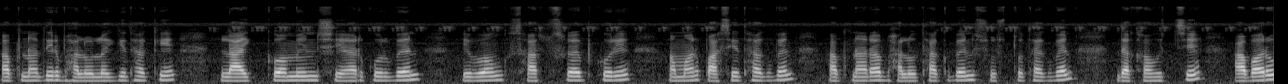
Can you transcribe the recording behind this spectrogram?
আপনাদের ভালো লাগে থাকে, লাইক, কমেন্ট, শেয়ার করবেন এবং সাবস্ক্রাইব করে আমার পাশে থাকবেন। আপনারা ভালো থাকবেন, সুস্থ থাকবেন। দেখা হচ্ছে আবারও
